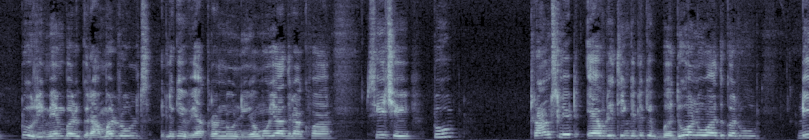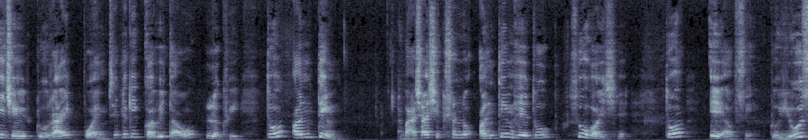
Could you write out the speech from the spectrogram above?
ટુ રિમેમ્બર ગ્રામર રૂલ્સ એટલે કે વ્યાકરણનો નિયમો યાદ રાખવા. સી છે ટુ ટ્રાન્સલેટ એવરીથિંગ એટલે કે બધું અનુવાદ કરવું. ડી છે ટુ રાઇટ પોએમ્સ એટલે કે કવિતાઓ લખવી. તો અંતિમ, ભાષા શિક્ષણનો અંતિમ હેતુ શું હોય છે? તો એ આવશે. To use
